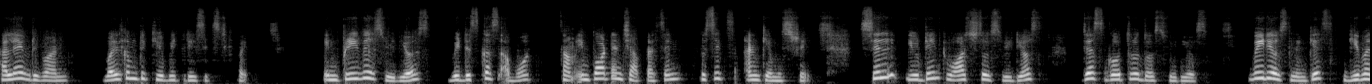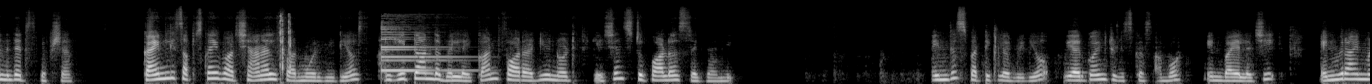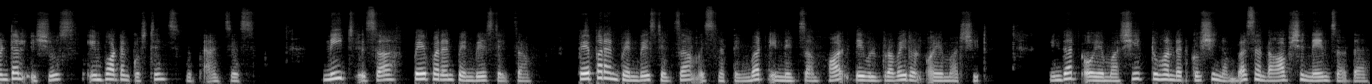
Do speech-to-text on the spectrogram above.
Hello everyone, welcome to QB365. In previous videos, we discussed about some important chapters in physics and chemistry. Still, you didn't watch those videos, just go through those videos. Videos link is given in the description. Kindly subscribe our channel for more videos and hit on the bell icon for our new notifications to follow us regularly. In this particular video, we are going to discuss about in biology environmental issues, important questions with answers. NEET is a paper and pen based exam. Paper and pen based exam is nothing but in exam hall they will provide an OMR sheet. In that OMR sheet, 200 question numbers and option names are there.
